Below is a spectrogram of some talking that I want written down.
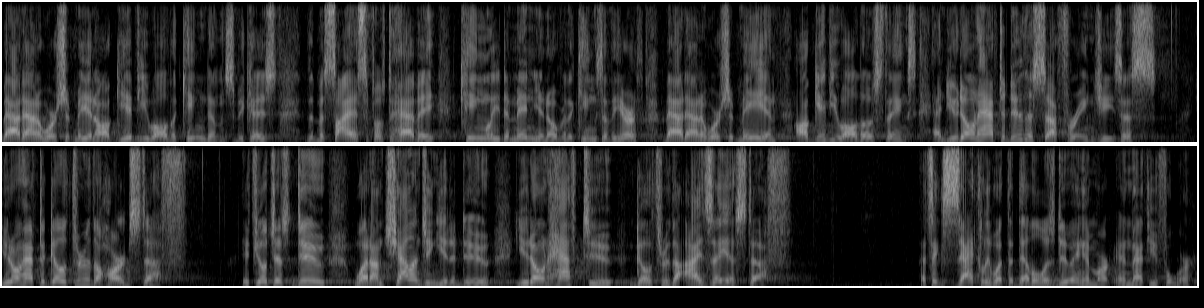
Bow down and worship me, and I'll give you all the kingdoms because the Messiah is supposed to have a kingly dominion over the kings of the earth. Bow down and worship me, and I'll give you all those things. And you don't have to do the suffering, Jesus. You don't have to go through the hard stuff. If you'll just do what I'm challenging you to do, you don't have to go through the Isaiah stuff. That's exactly what the devil was doing in, Mark, in Matthew 4.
